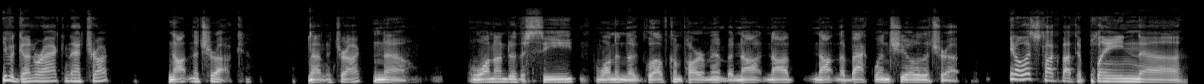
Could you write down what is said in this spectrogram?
You have a gun rack in that truck? Not in the truck. Not in the truck? No. One under the seat, one in the glove compartment, but not not not in the back windshield of the truck. You know, let's talk about the Plain uh,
